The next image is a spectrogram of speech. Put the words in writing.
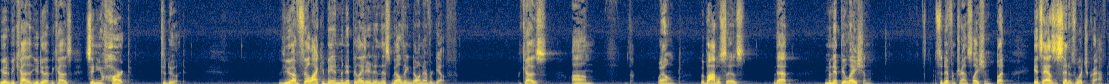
You do it because, you do it because it's in your heart to do it. If you ever feel like you're being manipulated in this building, don't ever give. Because, um, well, the Bible says that manipulation it's a different translation, but it's as a sin as witchcraft.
